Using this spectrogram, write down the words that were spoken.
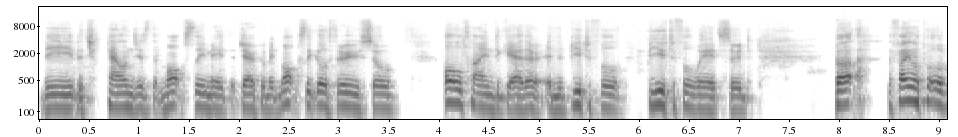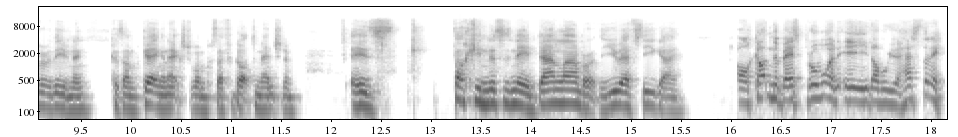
the the challenges that Moxley made, that Jericho made Moxley go through. So all tying together in the beautiful, beautiful way it should. But the final put over of the evening, because I'm getting an extra one because I forgot to mention him, is fucking this is his name, Dan Lambert, the UFC guy. Oh, cutting the best promo in AEW history.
